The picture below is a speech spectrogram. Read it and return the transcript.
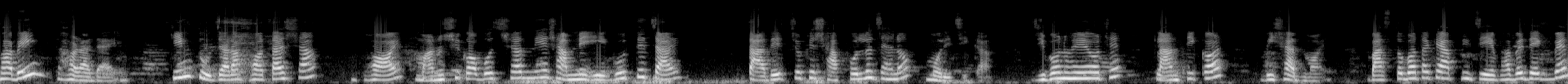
ভাবেই ধরা দেয়। কিন্তু যারা হতাশা, ভয়, মানসিক অবসাদ নিয়ে সামনে এগোতে চায়, তাদের চোখে সাফল্য যেন মরিচিকা। জীবন হয়ে ওঠে ক্লান্তিকর, বিষাদময়। বাস্তবতাকে আপনি যেভাবে দেখবেন,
